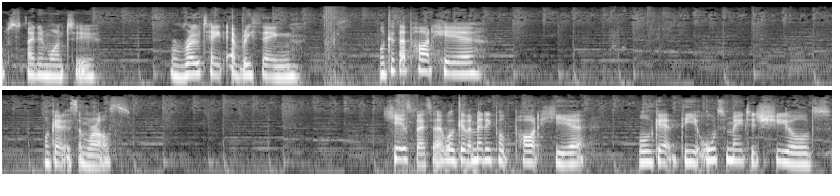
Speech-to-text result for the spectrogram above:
Oops, I didn't want to rotate everything. We'll get that pod here. We'll get it somewhere else. Here's better. We'll get the medical pod here. We'll get the automated shields.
